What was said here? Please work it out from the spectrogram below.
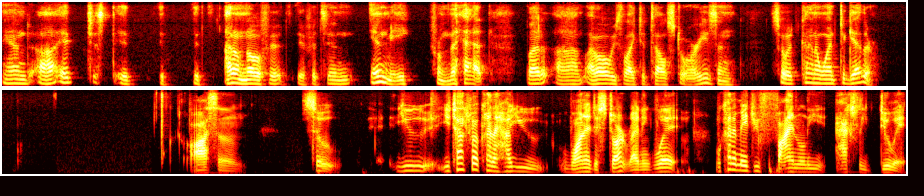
and uh, it just it it it. I don't know if it if it's in in me from that, but um, I've always liked to tell stories, and so it kind of went together. Awesome. So you you talked about kind of how you wanted to start writing. What what kind of made you finally actually do it?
